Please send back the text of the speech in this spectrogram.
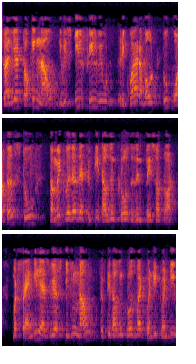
So as we are talking now, we still feel we would require about two quarters to commit whether that 50,000 crores is in place or not. But frankly, as we are speaking now, 50,000 crores by 2021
